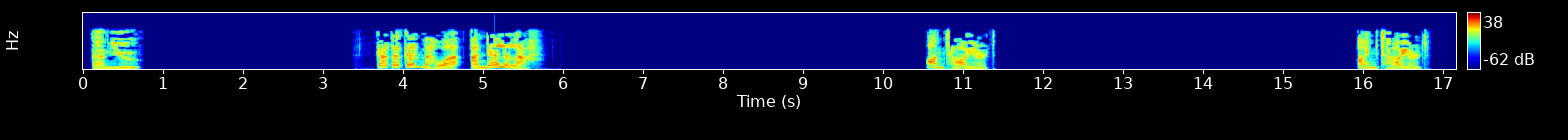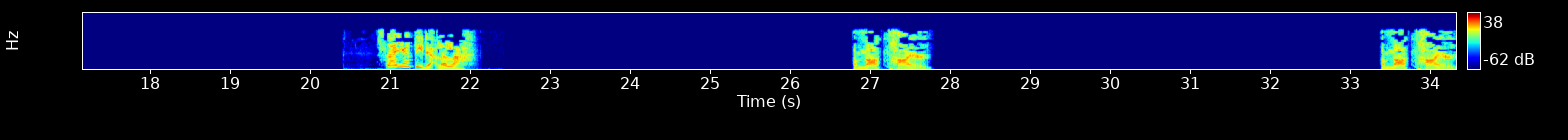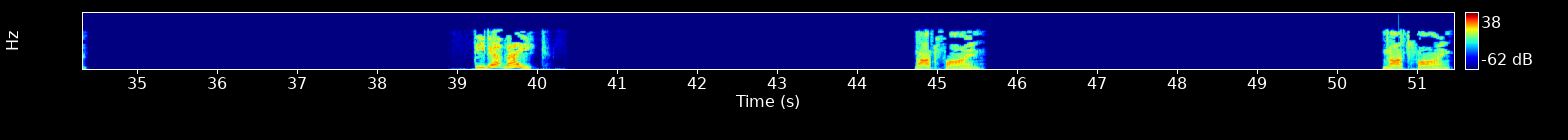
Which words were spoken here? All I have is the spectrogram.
And you? katakan bahwa Anda lelah. I'm tired. I'm tired. Saya tidak lelah. I'm not tired. I'm not tired. Tidak baik. Not fine. Not fine.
